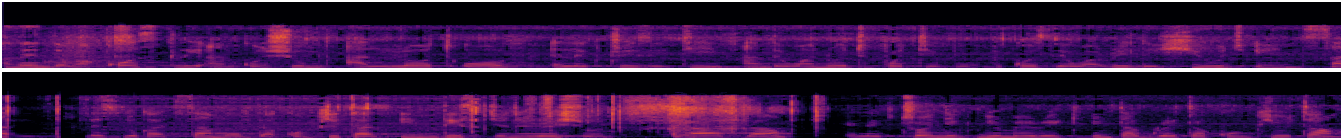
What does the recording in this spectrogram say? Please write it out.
And then they were costly and consumed a lot of electricity and they were not portable because they were really huge in size Let's look at some of the computers in this generation. We have the electronic numeric integrator computer.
